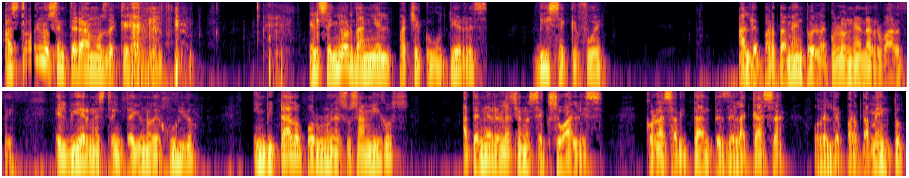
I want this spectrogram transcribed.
Hasta hoy nos enteramos de que el señor Daniel Pacheco Gutiérrez dice que fue al departamento de la colonia Narvarte el viernes 31 de julio, invitado por uno de sus amigos a tener relaciones sexuales con las habitantes de la casa o del departamento,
